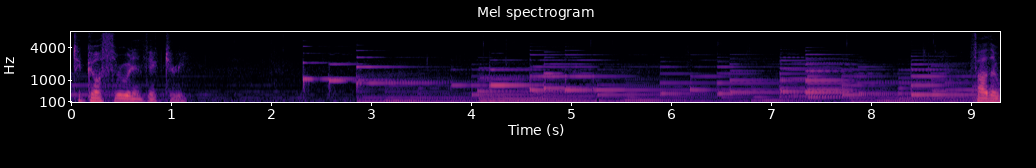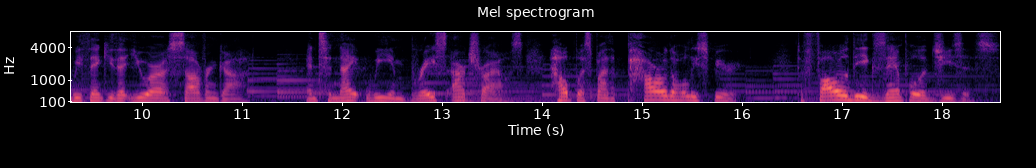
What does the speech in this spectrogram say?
to go through it in victory. Father, we thank you that you are a sovereign God. And tonight we embrace our trials. Help us by the power of the Holy Spirit to follow the example of Jesus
